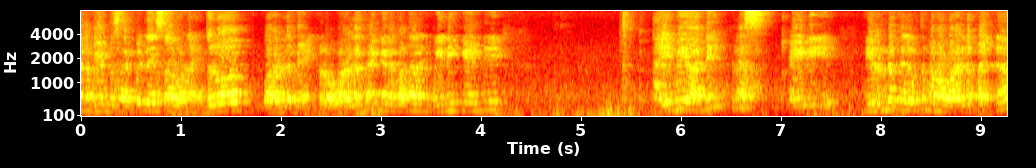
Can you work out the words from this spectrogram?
ఎనభై ఎనిమిది సభ్య దేశాలు ఉన్నాయి. ఇందులో వరల్డ్ బ్యాంక్లో. వరల్డ్ బ్యాంక్ అనే పదానికి మీనింగ్ ఏంటి? ఐబిఆర్డి ప్లస్ ఐడిఏ ఈ రెండు కలిపితే మనం వరల్డ్ బ్యాంక్గా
